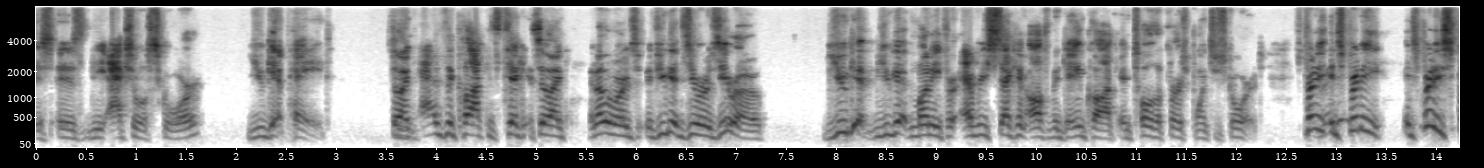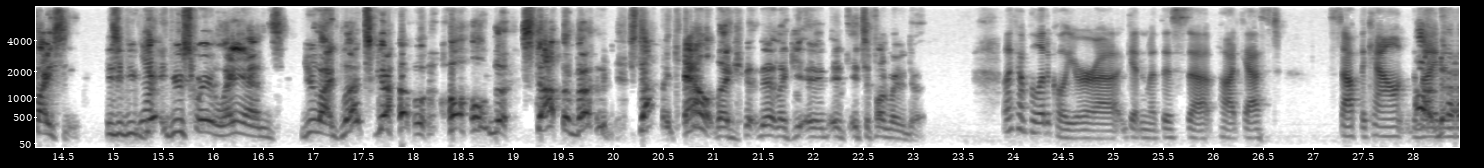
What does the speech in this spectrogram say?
is is the actual score, you get paid. So like mm-hmm. as the clock is ticking, so like in other words, if you get zero zero, you get you get money for every second off the game clock until the first points are scored. It's pretty. It's pretty. It's pretty spicy. Because if you yeah. get if your square lands, you're like, let's go, hold the, stop the vote, stop the count. Like, like it, it's a fun way to do it. I like how political you're uh, getting with this uh, podcast. Stop the count. The oh, no.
